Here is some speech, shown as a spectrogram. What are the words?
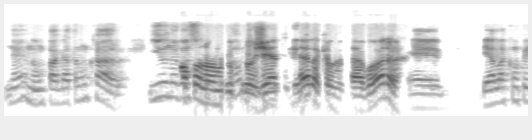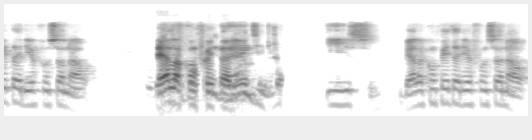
né, não pagar tão caro. E o negócio Qual é o nome do projeto dela que ela está agora? É Bela Confeitaria Funcional. Bela Confeitaria grande, isso, Bela Confeitaria Funcional.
